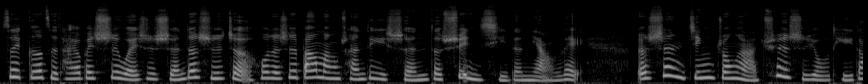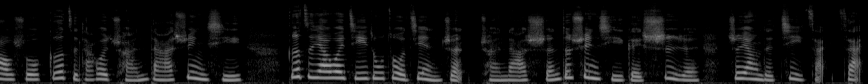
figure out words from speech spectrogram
所以鸽子它又被视为是神的使者，或者是帮忙传递神的讯息的鸟类。而圣经中啊，确实有提到说，鸽子它会传达讯息，鸽子要为基督做见证，传达神的讯息给世人，这样的记载在。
